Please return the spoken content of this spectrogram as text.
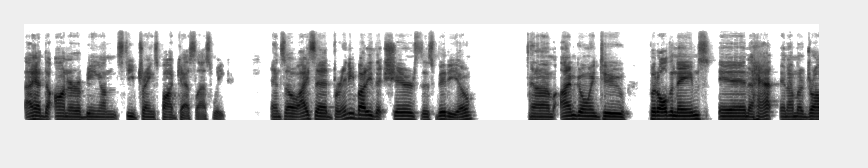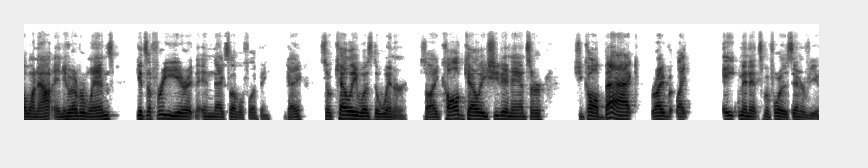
I had the honor of being on Steve Trang's podcast last week, and so I said for anybody that shares this video, um, I'm going to put all the names in a hat, and I'm going to draw one out, and whoever wins gets a free year in, in next level flipping. Okay, so Kelly was the winner. So I called Kelly. She didn't answer. She called back right like eight minutes before this interview.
